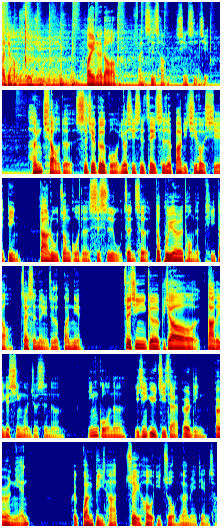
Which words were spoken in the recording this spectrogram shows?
大家好，我是 JG，欢迎来到反市场新世界。很巧的，世界各国，尤其是这次的巴黎气候协定，大陆、中国的“十四五”政策，都不约而同的提到再生能源这个观念。最近一个比较大的一个新闻就是呢，英国呢已经预计在二零二二年会关闭它最后一座燃煤电厂。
